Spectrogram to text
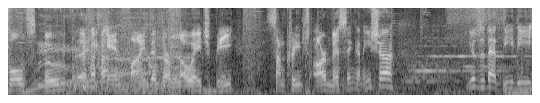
Wolves moved. Uh, you can't find them, they're low HP. Some creeps are missing. Anisha uses that DD,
